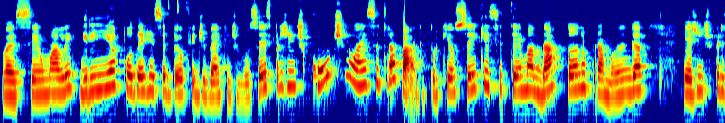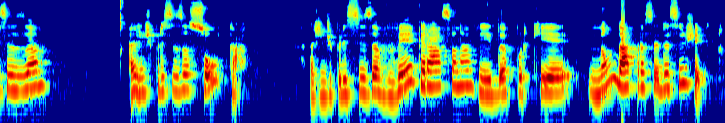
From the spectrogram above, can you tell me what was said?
Vai ser uma alegria poder receber o feedback de vocês para a gente continuar esse trabalho, porque eu sei que esse tema dá pano para manga e a gente precisa a gente precisa soltar. A gente precisa ver graça na vida, porque não dá para ser desse jeito.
